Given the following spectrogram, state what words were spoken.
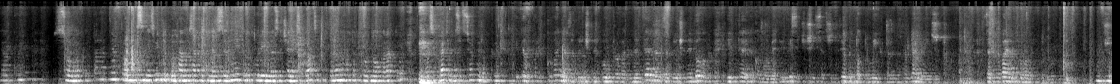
Дякую. Сьоме питання про внесення змін до програми захисту населення території надзвичайних ситуацій техногенного та природного характеру 25-27 роки. Іде впорядкування, заключений був проведений тендер, заключений договір і те економія 2066 гривень, тобто ми їх перенаправляємо на інші. Закриваємо договір, щоб.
